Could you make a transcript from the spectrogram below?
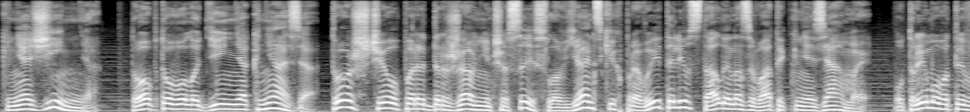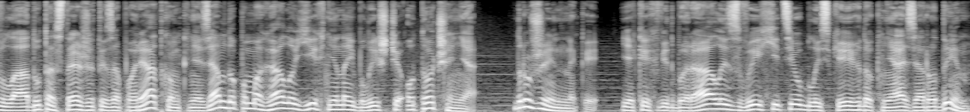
княжіння тобто володіння князя. Тож ще у переддержавні часи слов'янських правителів стали називати князями. Утримувати владу та стежити за порядком князям допомагало їхнє найближче оточення дружинники, яких відбирали з вихідців близьких до князя родин.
